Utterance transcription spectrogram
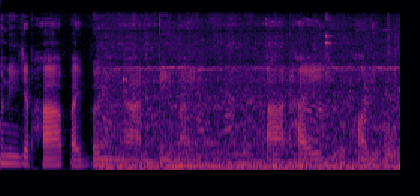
ื่อนี้จะพาไปเบิ่งงานปีใหม่อาไทยอยู่ฮอลลีวูด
